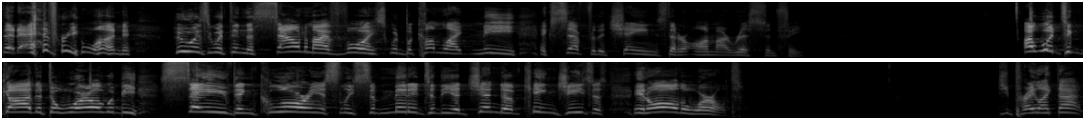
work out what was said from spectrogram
that everyone who is within the sound of my voice would become like me except for the chains that are on my wrists and feet. I would to God that the world would be saved and gloriously submitted to the agenda of King Jesus in all the world. Do you pray like that?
